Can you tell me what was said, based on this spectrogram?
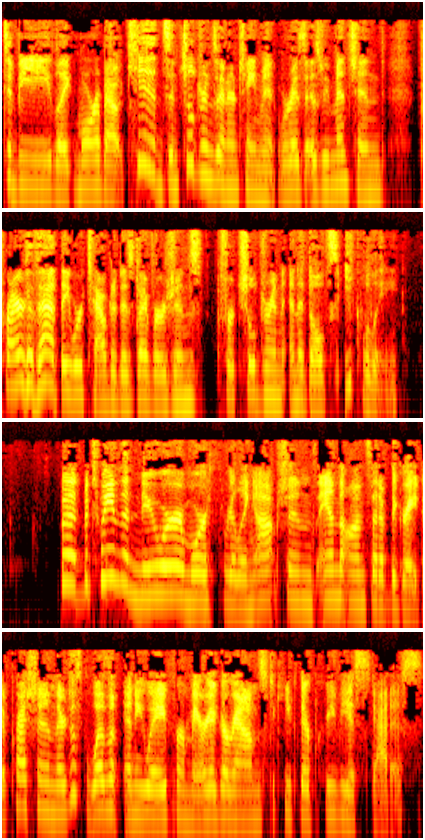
to be like more about kids and children's entertainment. Whereas, as we mentioned, prior to that, they were touted as diversions for children and adults equally. But between the newer, more thrilling options and the onset of the Great Depression, there just wasn't any way for merry-go-rounds to keep their previous status.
